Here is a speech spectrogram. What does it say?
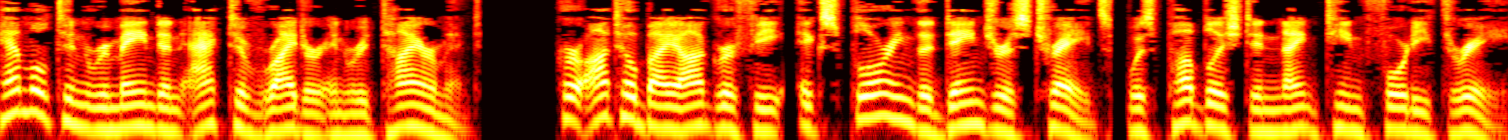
Hamilton remained an active writer in retirement. Her autobiography, Exploring the Dangerous Trades, was published in 1943.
